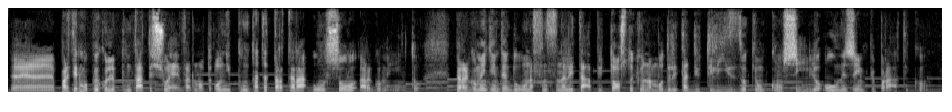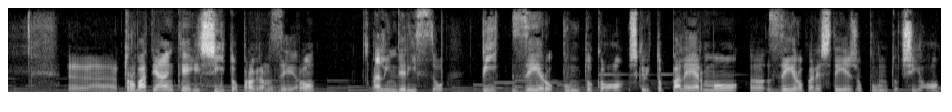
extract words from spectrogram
Eh, partiremo poi con le puntate su Evernote. Ogni puntata tratterà un solo argomento. Per argomento intendo una funzionalità piuttosto che una modalità di utilizzo, che un consiglio o un esempio pratico. Eh, trovate anche il sito Program Zero all'indirizzo p0.co, scritto Palermo eh, 0 per esteso.co,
